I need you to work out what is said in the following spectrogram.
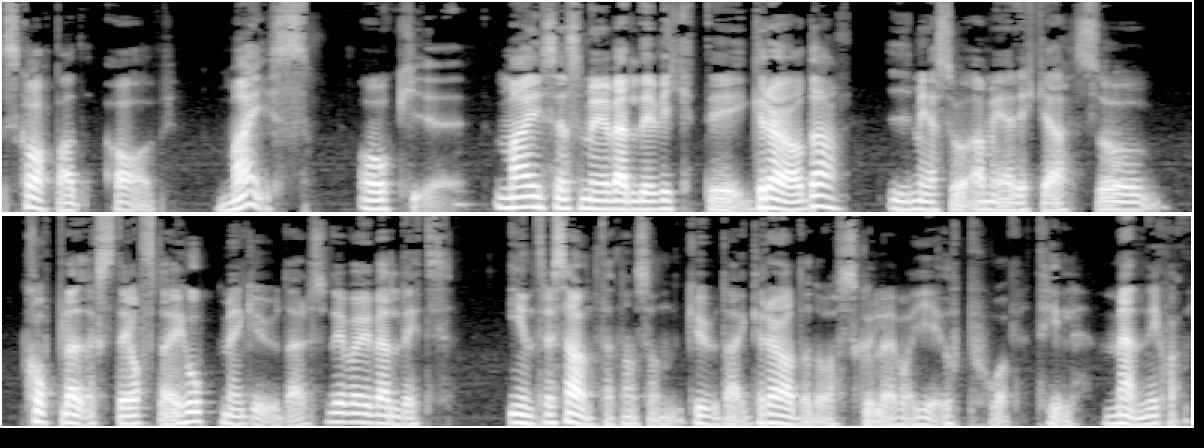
skapad av majs. Och eh, majsen som är en väldigt viktig gröda i Mesoamerika så kopplas det ofta ihop med gudar. Så det var ju väldigt intressant att någon sån gudagröda då skulle ge upphov till människan.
